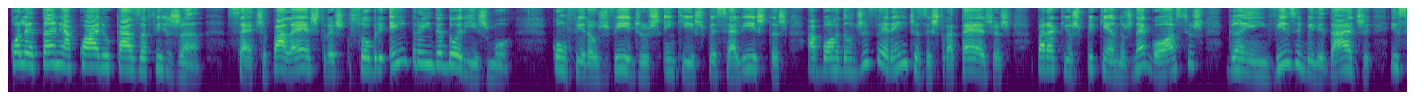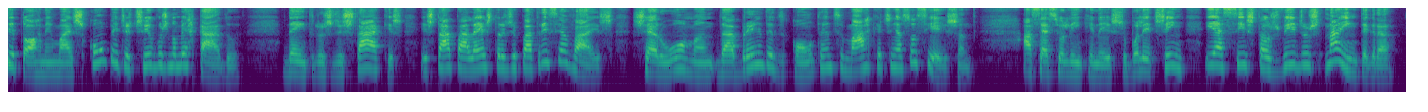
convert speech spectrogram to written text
Coletânea Aquário Casa Firjan. Sete palestras sobre empreendedorismo. Confira os vídeos em que especialistas abordam diferentes estratégias para que os pequenos negócios ganhem visibilidade e se tornem mais competitivos no mercado. Dentre os destaques está a palestra de Patrícia Vaz, chairwoman da Branded Content Marketing Association. Acesse o link neste boletim e assista aos vídeos na íntegra.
